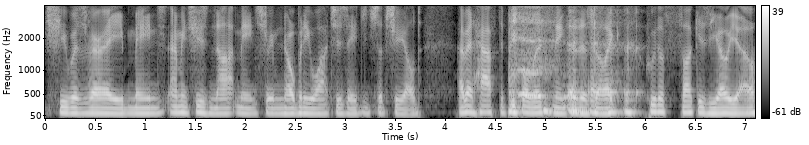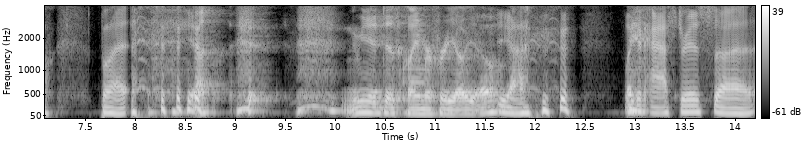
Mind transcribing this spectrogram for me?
she was very main. I mean, she's not mainstream. Nobody watches Agents of Shield. I bet half the people listening to this are like, "Who the fuck is Yo-Yo?" But yeah. We need a disclaimer for Yo-Yo. Yeah. like an asterisk. Uh,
